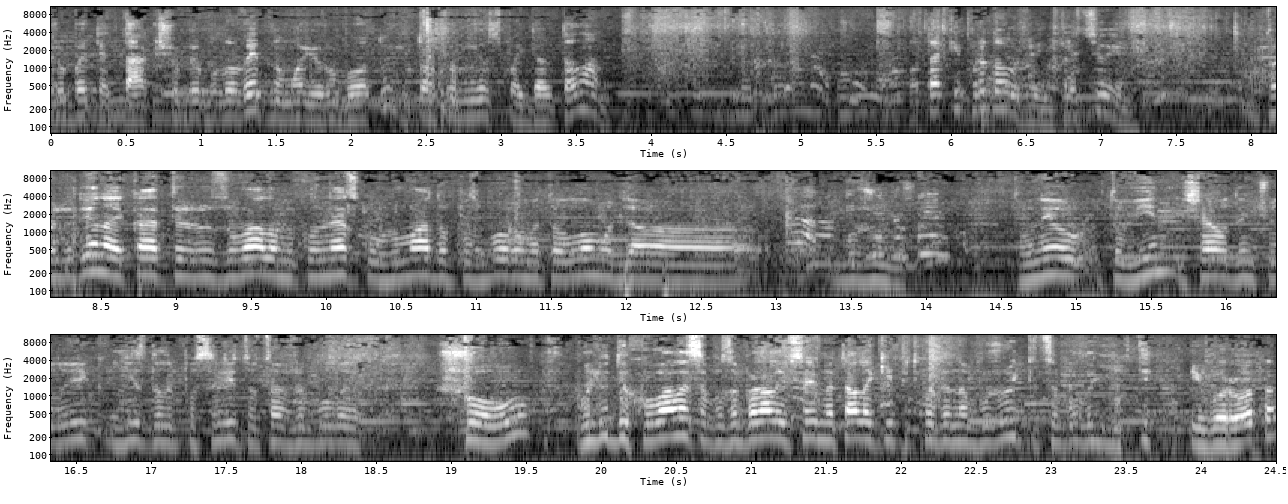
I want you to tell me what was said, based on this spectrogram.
зробити так, щоб було видно мою роботу і то, що мені Господь дав талант. Отак і продовжуємо, працюємо. То людина, яка тероризувала Миколаївську громаду по збору металолому для буржуйок. То, то він і ще один чоловік їздили по селі, то це вже було шоу, бо люди ховалися, бо забирали всей метал, який підходить на буржуйки, це було їхні. І ворота.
